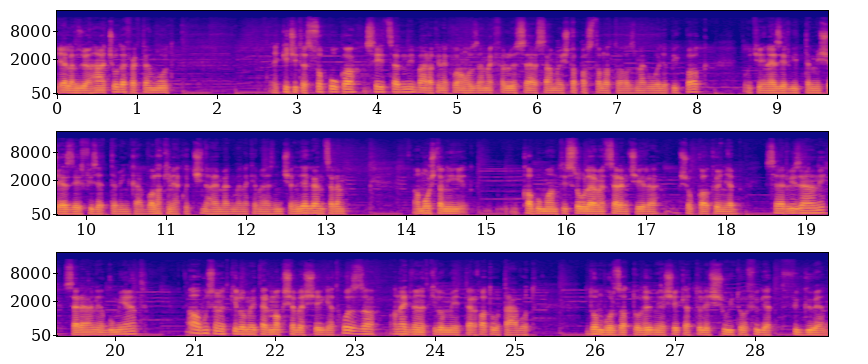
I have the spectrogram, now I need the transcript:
jellemzően hátsó defektem volt. Egy kicsit ez szopóka szétszedni, bár akinek van hozzá megfelelő szerszáma és tapasztalata, az megoldja pikpak. Úgyhogy én ezért vittem és ezért fizettem inkább valakinek, hogy csinálja meg, mert nekem ez nincsen idegrendszerem. A mostani Kabu Mantis rollermet szerencsére sokkal könnyebb szervizelni, szerelni a gumiát. A 25 km max sebességet hozza, a 45 km hatótávot domborzattól, hőmérséklettől és súlytól függet, függően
